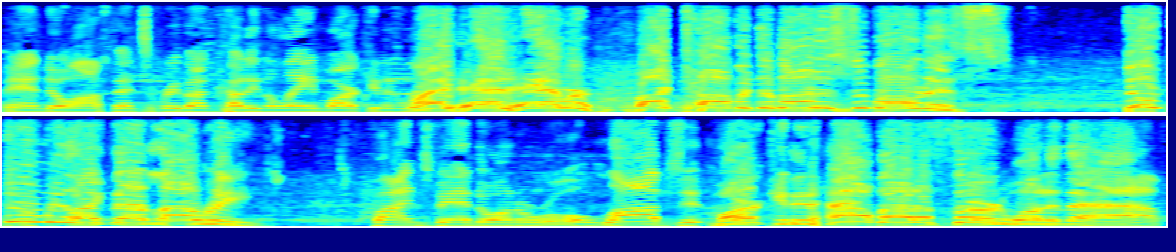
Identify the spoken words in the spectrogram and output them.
Vando offensive rebound, cutting the lane, Markkanen right hand hammer on top of Domantas Sabonis. Don't do me like that, Lauri. Finds Vando on a roll, lobs it, Markkanen. How about a third one in the half?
